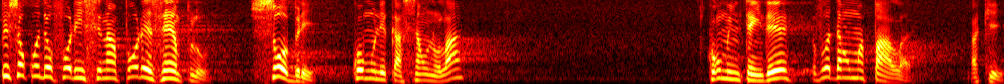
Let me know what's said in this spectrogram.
Pessoal, quando eu for ensinar, por exemplo, sobre comunicação no lar, como entender, eu vou dar uma pala aqui,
